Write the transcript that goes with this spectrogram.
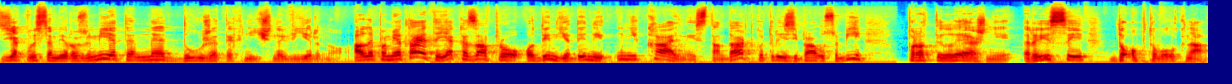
як ви самі розумієте, не дуже технічно вірно. Але пам'ятаєте, я казав про один єдиний унікальний стандарт, котрий зібрав у собі протилежні риси до оптоволокна.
